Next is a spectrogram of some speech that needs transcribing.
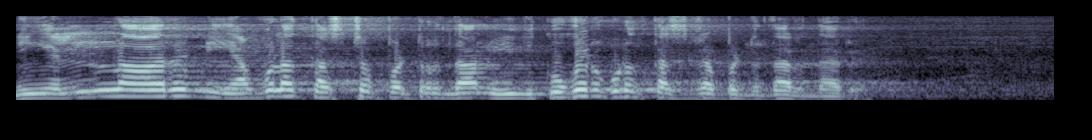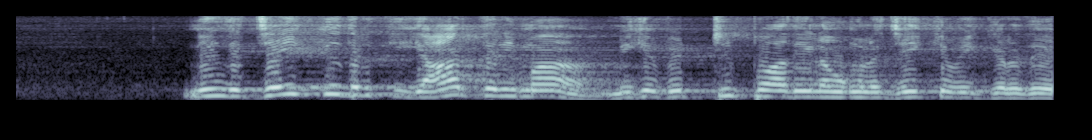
நீங்க எல்லாரும் நீ எவ்வளவு கஷ்டப்பட்டிருந்தாலும் இது குகன் கூட கஷ்டப்பட்டு தான் இருந்தார். நீங்க ஜெயிக்கிறதுக்கு யார் தெரியுமா? மிக வெற்றி பாதையில் உங்களை ஜெயிக்க வைக்கிறது.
